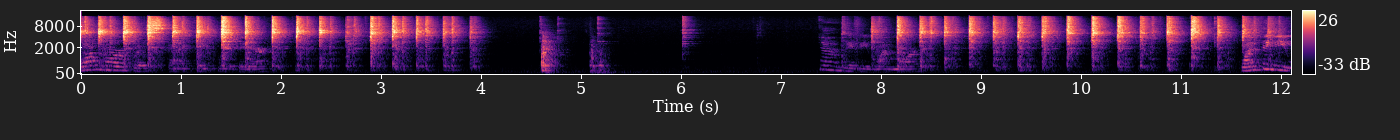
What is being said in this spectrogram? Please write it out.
one more whisk and I think we're there. Yeah, maybe one more. One thing you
